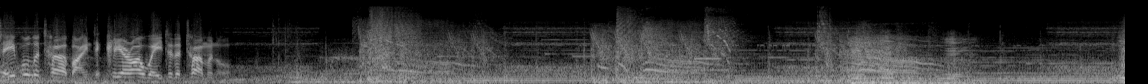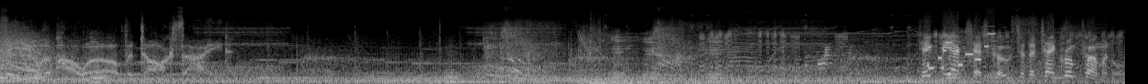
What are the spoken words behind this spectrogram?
Disable the turbine to clear our way to the terminal. Feel the power of the dark side. Take the access codes to the tech room terminal.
